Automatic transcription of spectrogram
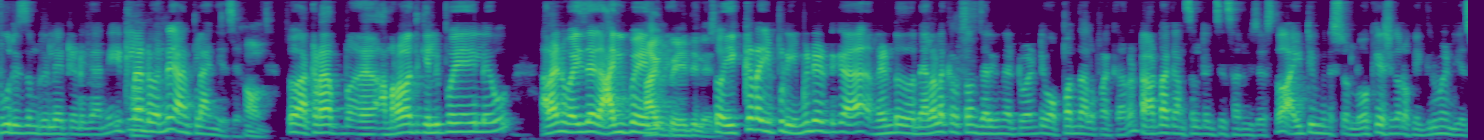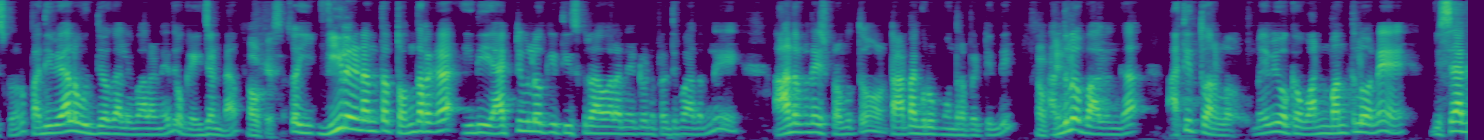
టూరిజం రిలేటెడ్ కానీ ఇట్లాంటివన్నీ ఆయన ప్లాన్ చేశారు సో అక్కడ అమరావతికి వెళ్ళిపోయాయి లేవు. అలానే వైజాగ్ ఆగిపోయేది సో ఇక్కడ ఇప్పుడు ఇమీడియట్గా రెండు నెలల క్రితం జరిగినటువంటి ఒప్పందాల ప్రకారం టాటా కన్సల్టెన్సీ సర్వీసెస్తో ఐటీ మినిస్టర్ లోకేష్ గారు ఒక అగ్రిమెంట్ చేసుకున్నారు. పదివేల ఉద్యోగాలు ఇవ్వాలనేది ఒక ఎజెండా సో వీలైనంత తొందరగా ఇది యాక్టివ్లోకి తీసుకురావాలనేటువంటి ప్రతిపాదనని ఆంధ్రప్రదేశ్ ప్రభుత్వం టాటా గ్రూప్ ముందర పెట్టింది. అందులో భాగంగా అతి త్వరలో మేబీ ఒక వన్ మంత్లోనే విశాఖ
